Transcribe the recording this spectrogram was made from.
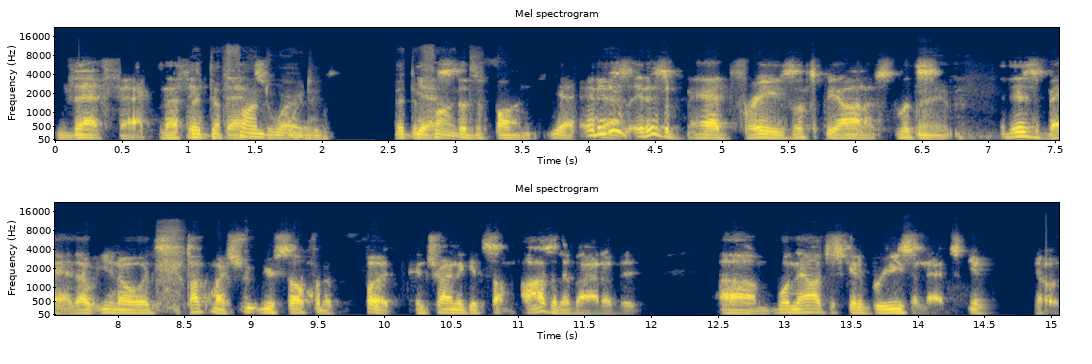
that fact. And I think the defund word. The defund. Yes, the defund. Yeah, and yeah. it is it is a bad phrase. Let's be honest. Let's. Right. It is bad. You know, it's talking about shooting yourself in the foot and trying to get something positive out of it. Um, well, now just get a breeze, and that. you know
